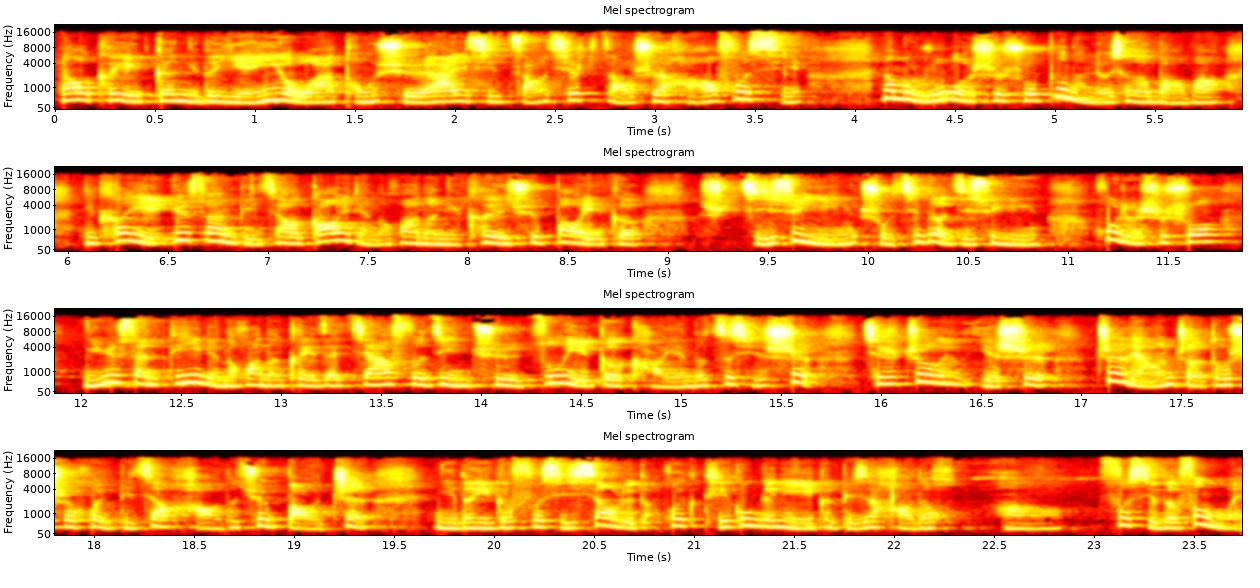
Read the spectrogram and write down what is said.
然后可以跟你的研友啊、同学啊一起早起早睡，好好复习。那么，如果是说不能留校的宝宝，你可以预算比较高一点的话呢，你可以去报一个集训营，暑期的集训营，或者是说你预算低一点的话呢，可以在家附近去租一个考研的自习室。其实这也是这两者都是会比较好的去保证你的一个复习效率的，会提供给你一个比较好的啊复习的氛围。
